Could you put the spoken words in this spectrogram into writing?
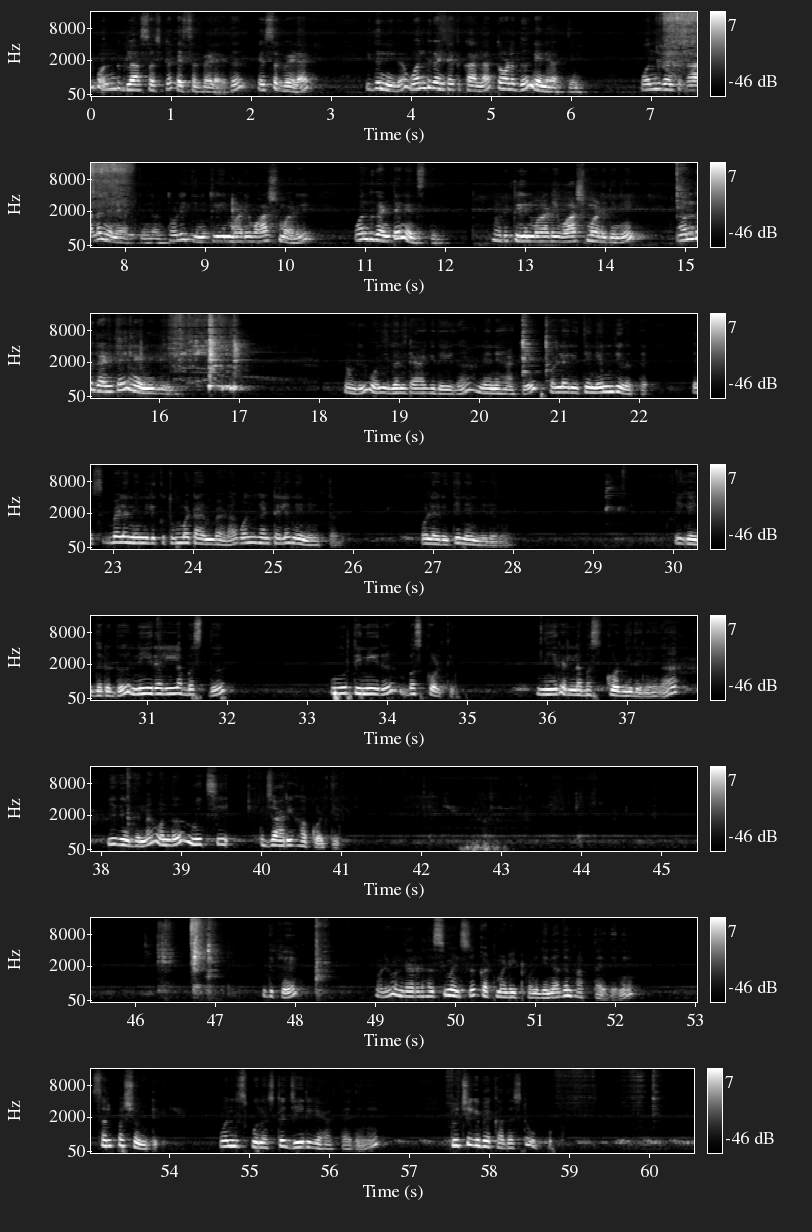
ಒಂದು ಗ್ಲಾಸ್ ಅಷ್ಟು ಹೆಸರುಬೇಳೆ ಇದು, ಹೆಸರುಬೇಳೆ. ಇದನ್ನೀಗ ಒಂದು ಗಂಟೆದ ಕಾಲ ತೊಳೆದು ನೆನೆ ಹಾಕ್ತೀನಿ. ಒಂದು ಗಂಟೆ ಕಾಲ ನೆನೆ ಹಾಕ್ತೀನಿ. ನಾನು ತೊಳಿತೀನಿ ಕ್ಲೀನ್ ಮಾಡಿ ವಾಶ್ ಮಾಡಿ, ಒಂದು ಗಂಟೆ ನೆನೆಸ್ತೀನಿ. ನೋಡಿ ಕ್ಲೀನ್ ಮಾಡಿ ವಾಶ್ ಮಾಡಿದ್ದೀನಿ. ಒಂದು ಗಂಟೆ ನೆನಿಲಿ. ನೋಡಿ, ಒಂದು ಗಂಟೆ ಆಗಿದೆ ಈಗ ನೆನೆ ಹಾಕಿ. ಒಳ್ಳೆ ರೀತಿ ನೆಂದಿರುತ್ತೆ. ಹೆಸರುಬೇಳೆ ನೆನಿಲಿಕ್ಕೆ ತುಂಬ ಟೈಮ್ ಬೇಡ. ಒಂದು ಗಂಟೆಯಲ್ಲೇ ನೆನೆ ಇರ್ತದೆ. ಒಳ್ಳೆ ರೀತಿ ನೆಂದಿದೆ ನೋಡಿ. ಈಗ ಇದರದ್ದು, ನೀರೆಲ್ಲ ಬಸ್ದು, ಪೂರ್ತಿ ನೀರು ಬಸ್ಕೊಳ್ತೀನಿ. ನೀರೆಲ್ಲ ಬಸ್ಕೊಂಡಿದ್ದೀನಿ ಈಗ. ಈಗ ಇದನ್ನು ಒಂದು ಮಿಕ್ಸಿ ಜಾರಿಗೆ ಹಾಕ್ಕೊಳ್ತೀನಿ ಇದಕ್ಕೆ ನೋಡಿ, ಒಂದೆರಡು ಹಸಿಮೆಣಸು ಕಟ್ ಮಾಡಿ ಇಟ್ಕೊಂಡಿದ್ದೀನಿ. ಅದನ್ನು ಹಾಕ್ತಾಯಿದ್ದೀನಿ ಸ್ವಲ್ಪ ಶುಂಠಿ, ಒಂದು ಸ್ಪೂನಷ್ಟು ಜೀರಿಗೆ ಹಾಕ್ತಾಯಿದ್ದೀನಿ ರುಚಿಗೆ ಬೇಕಾದಷ್ಟು ಉಪ್ಪು.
